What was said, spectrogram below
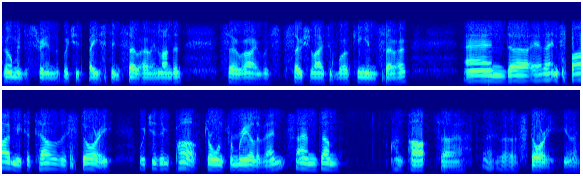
film industry, which is based in Soho in London, so I was socialising working in Soho, and, uh, that inspired me to tell this story, which is in part drawn from real events and um, and part uh, uh, story. You know,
